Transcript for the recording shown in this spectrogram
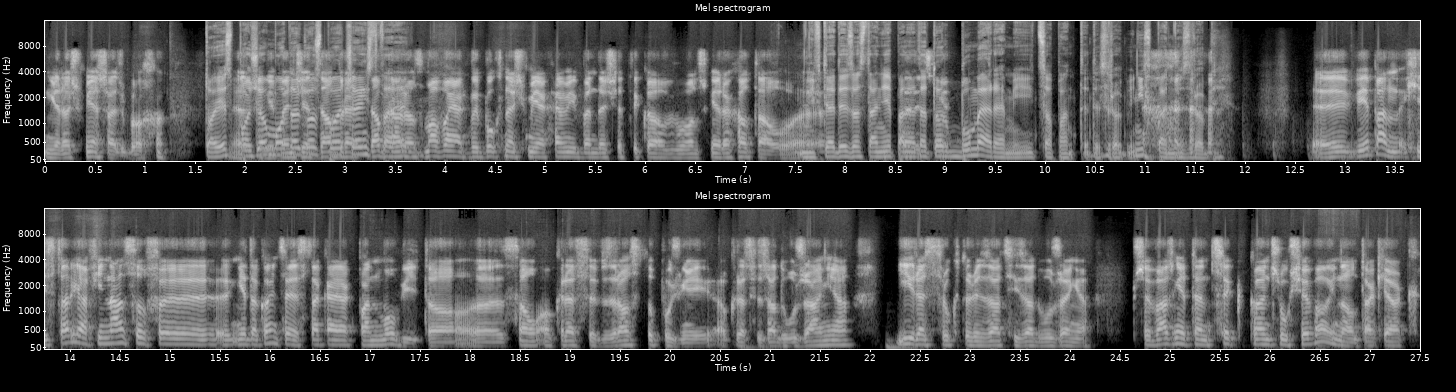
nie rozśmieszać, bo to jest poziom to młodego będzie społeczeństwa. Dobre, dobra rozmowa, jak wybuchnę śmiechem i będę się tylko wyłącznie rechotał. I wtedy zostanie pan edytor boomerem i co pan wtedy zrobi? Nic pan nie zrobi. E, wie pan, historia finansów e, nie do końca jest taka, jak pan mówi. To e, są okresy wzrostu, później okresy zadłużania i restrukturyzacji zadłużenia. Przeważnie ten cykl kończył się wojną, tak jak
